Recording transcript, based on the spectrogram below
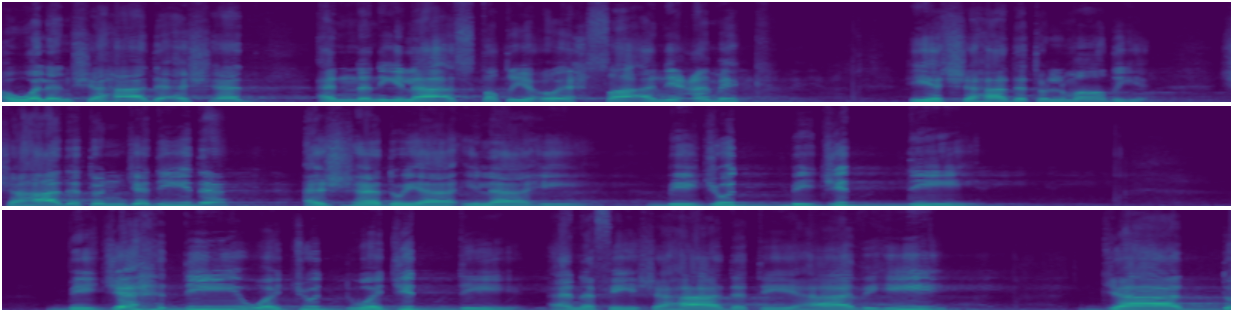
اولا شهادة أشهد أنني لا أستطيع إحصاء نعمك. هي الشهادة الماضية. شهادة جديدة أشهد يا إلهي. بجد بجدي. بجهدي وجد وجدي. أنا في شهادتي هذه جاد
